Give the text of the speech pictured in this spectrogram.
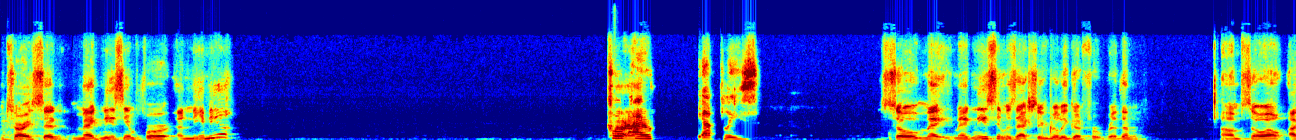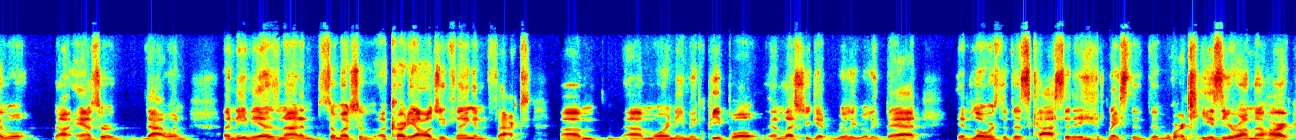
I'm sorry, I said magnesium for anemia? For uh, yeah, please. So magnesium is actually really good for rhythm. Um, so I'll, I will uh, answer that one. Anemia is not so much of a cardiology thing. In fact, um, uh, more anemic people, unless you get really, really bad, it lowers the viscosity. It makes the, the work easier on the heart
